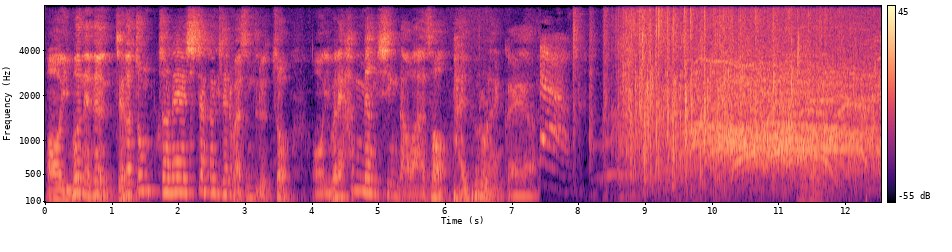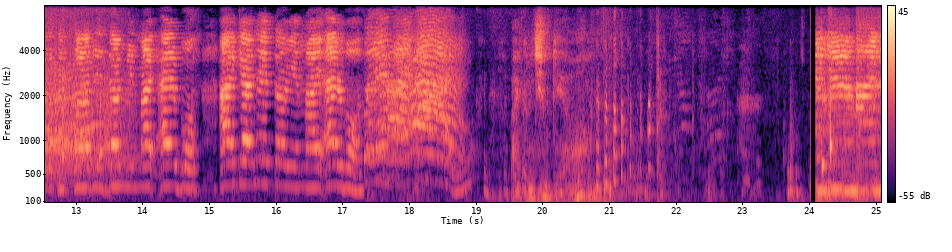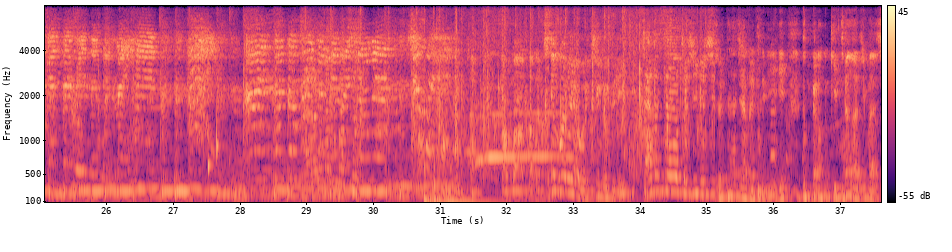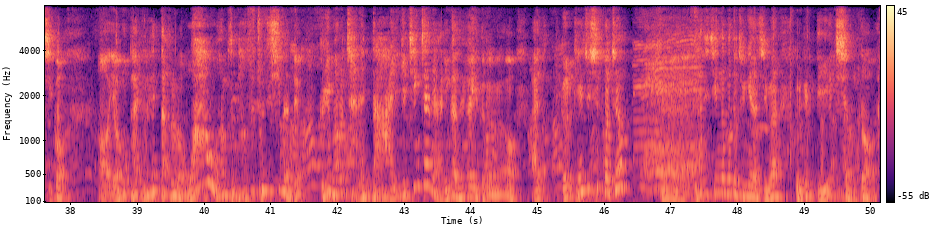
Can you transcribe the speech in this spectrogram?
어, 이번에는 제가 좀 전에 시작하기 전에 말씀드렸죠. 어, 이번에 한 명씩 나와서 발표를 할 거예요. 마이크는 치울게요. 아빠가 최고래요 우리 친구들이. 잘했어요 조심조심 절대 하지 않을 테니 긴장하지 마시고 어, 영어 발표했다 그러면 와우 하면서 박수 쳐주시면 돼요. 그게 바로 잘했다 이게 칭찬이 아닌가 생각이 들어요. 아, 그렇게 해주실 거죠? 네. 사진 찍는 것도 중요하지만 그렇게 리액션도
